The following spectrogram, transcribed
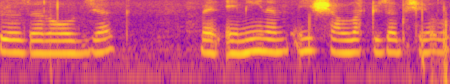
özel olacak. Ben eminim. İnşallah güzel bir şey olur.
